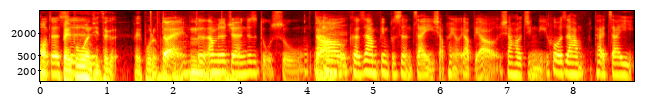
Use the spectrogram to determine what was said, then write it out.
或者是北部问题这个。北部人对，嗯、就他们就觉得就是读书，对然后可是他们并不是很在意小朋友要不要消耗精力，或者是他们不太在意。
